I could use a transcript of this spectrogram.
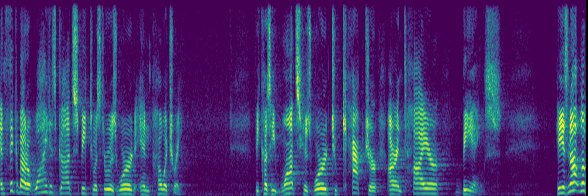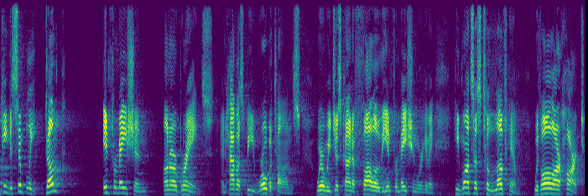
And think about it why does God speak to us through His Word in poetry? because he wants his word to capture our entire beings. He is not looking to simply dump information on our brains and have us be robotons where we just kind of follow the information we're giving. He wants us to love him with all our heart,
